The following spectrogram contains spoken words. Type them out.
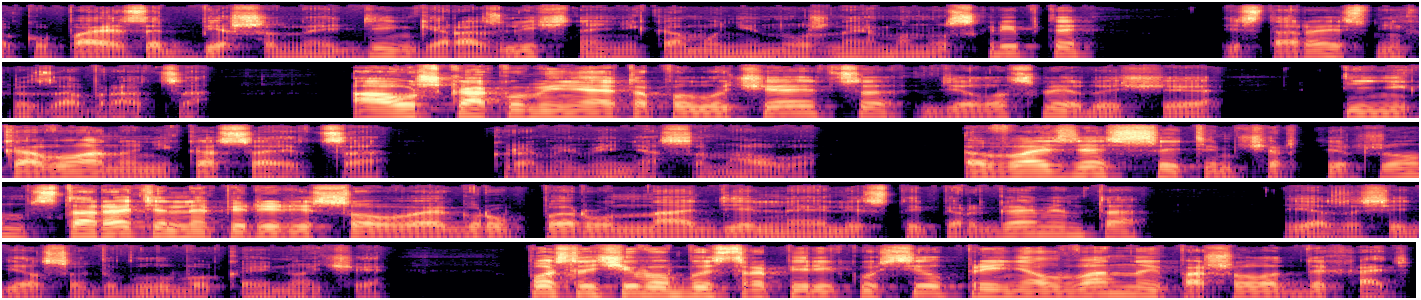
покупая за бешеные деньги различные никому не нужные манускрипты и стараясь в них разобраться. А уж как у меня это получается, дело следующее. И никого оно не касается, кроме меня самого. Возясь с этим чертежом, старательно перерисовывая группы рун на отдельные листы пергамента, я засиделся до глубокой ночи. После чего быстро перекусил, принял ванну и пошел отдыхать.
